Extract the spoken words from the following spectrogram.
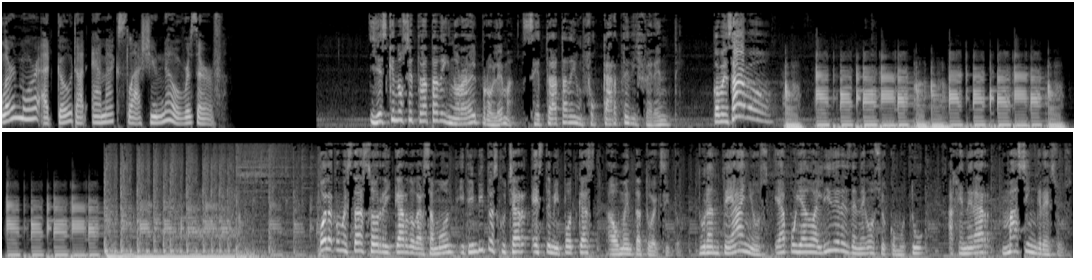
Learn more at go.amex you know reserve. Y es que no se trata de ignorar el problema, se trata de enfocarte diferente. ¡Comenzamos! Hola, ¿cómo estás? Soy Ricardo Garzamont y te invito a escuchar este mi podcast Aumenta tu éxito. Durante años he apoyado a líderes de negocio como tú a generar más ingresos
